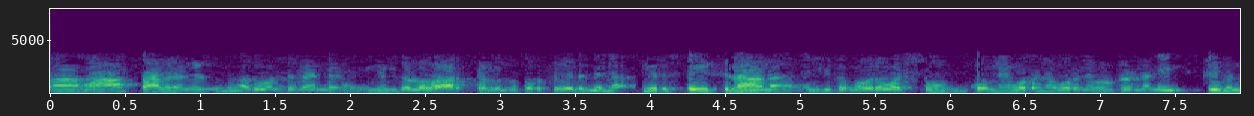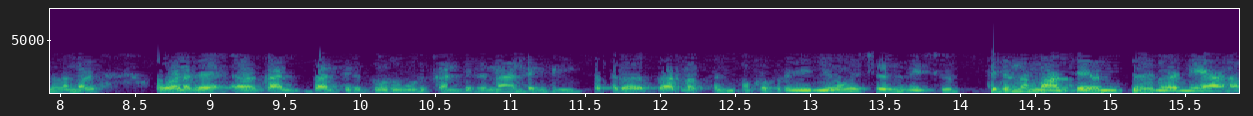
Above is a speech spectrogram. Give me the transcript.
ആ- സ്ഥാപനങ്ങളിൽ നിന്ന് അതുകൊണ്ട് തന്നെ ഇങ്ങനത്തുള്ള വാർത്തകളൊന്നും പുറത്തു വരുന്നില്ല. ഈ ഒരു സ്പേസിലാണ് എനിക്ക് തോന്നുന്നു ഓരോ വർഷവും കുറഞ്ഞു കുറഞ്ഞു കുറഞ്ഞു കൊണ്ടുവരുന്ന മെയിൻ സ്ട്രീമിൽ നിന്ന് നമ്മൾ വളരെ താല്പര്യത്തോടു കൂടി കണ്ടിരുന്ന അല്ലെങ്കിൽ പത്രധാരണത്തിന് ഒക്കെ വിനിയോഗിച്ചു എന്ന് വിശ്വസിച്ചിരുന്ന മാധ്യമം തന്നെയാണ്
